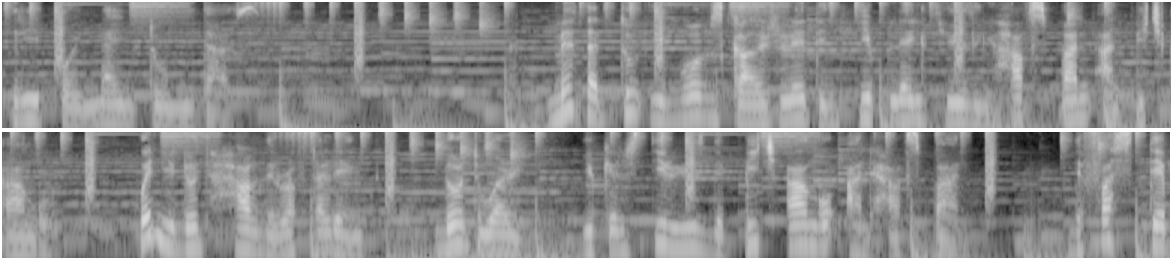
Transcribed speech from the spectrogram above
3.92 meters. Method 2 involves calculating hip length using half span and pitch angle. When you don't have the rafter length, don't worry, you can still use the pitch angle and half span. The first step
